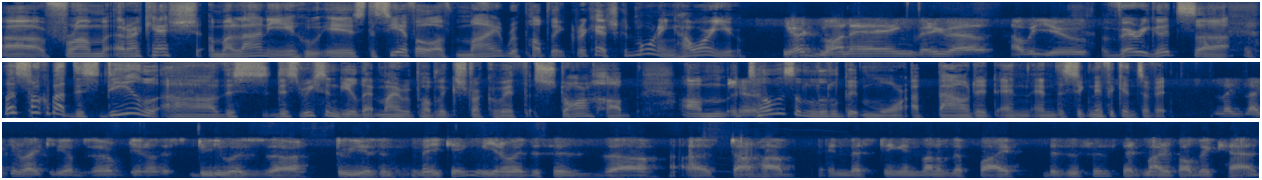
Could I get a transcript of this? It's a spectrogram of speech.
uh, from Rakesh Malani, who is the CFO of My Republic. Rakesh, good morning. How are you? Good morning. Very well. How are you? Very good, sir. Let's talk about this deal. Uh, this this recent deal that MyRepublic struck with StarHub. Um, sure. Tell us a little bit more about it and, and the significance of it. Like like you rightly observed, you know this deal was uh, two years in the making. You know this is uh, StarHub investing in one of the five businesses that MyRepublic has.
